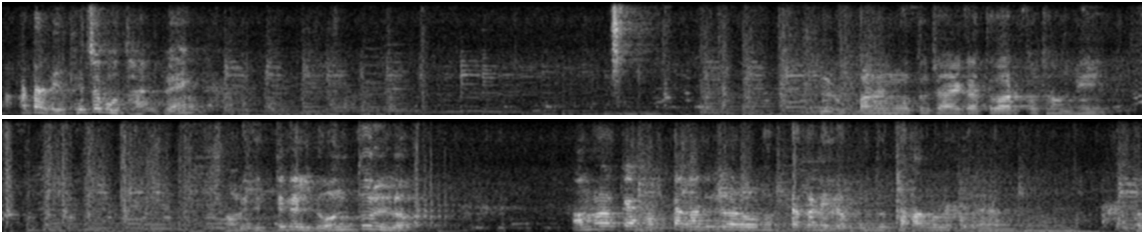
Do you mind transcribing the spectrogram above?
টাকাটা রেখেছে কোথায় ব্যাংক লুকানোর মতো জায়গা তো আর কোথাও নেই। সমিতির থেকে লোন তুললো। আমাকে হাফ টাকা দিল আর ও হাফ টাকা নিল, কিন্তু টাকাগুলো কোথায় রাখল? তো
